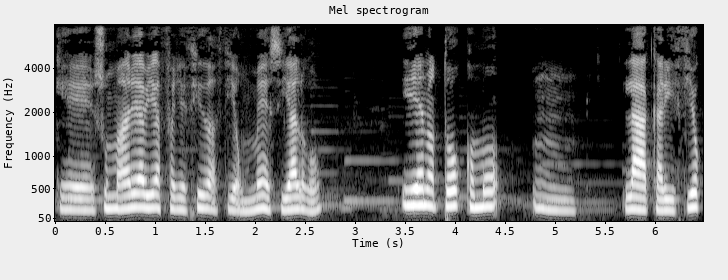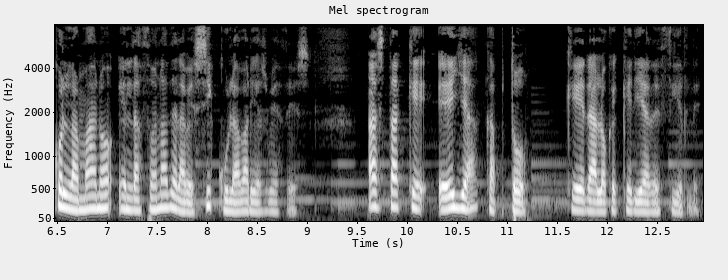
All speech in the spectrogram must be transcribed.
que su madre había fallecido hacía un mes y algo, y ella notó cómo mm, la acarició con la mano en la zona de la vesícula varias veces, hasta que ella captó que era lo que quería decirle.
